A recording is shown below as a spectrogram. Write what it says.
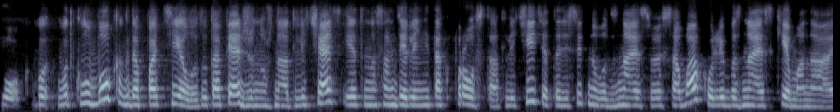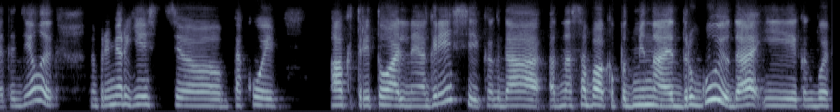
Клубок. Вот, вот клубок, когда по телу, тут опять же нужно отличать, и это на самом деле не так просто отличить, это действительно вот зная свою собаку, либо зная, с кем она это делает. Например, есть э, такой акт ритуальной агрессии, когда одна собака подминает другую, да, и как бы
